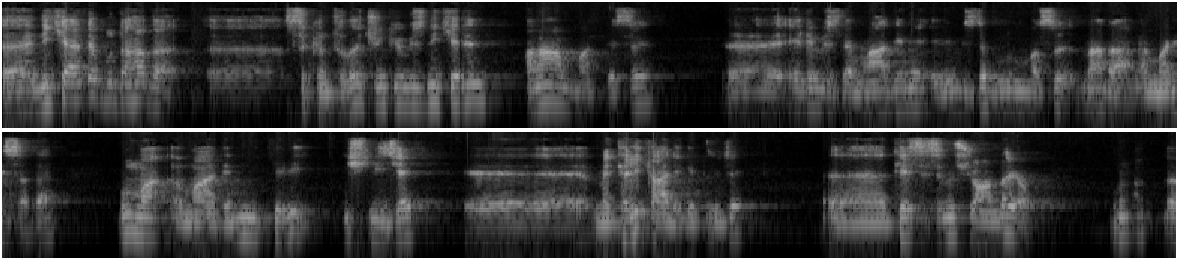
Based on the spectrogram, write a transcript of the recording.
E, nikelde bu daha da sıkıntılı. Çünkü biz nikelin ana maddesi e, elimizde, madeni elimizde bulunmasına rağmen Manisa'da bu ma- madeni nikeli işleyecek, e, metalik hale getirecek e, tesisimiz şu anda yok. Bunu, e,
